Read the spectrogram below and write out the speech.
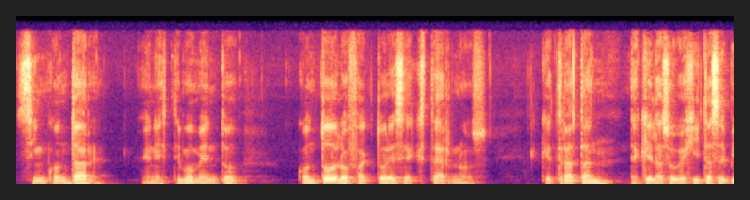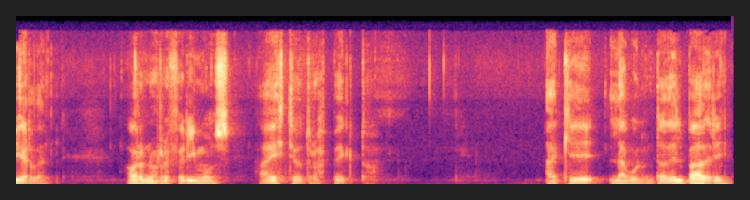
sin contar en este momento con todos los factores externos que tratan de que las ovejitas se pierdan. Ahora nos referimos a este otro aspecto, a que la voluntad del Padre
